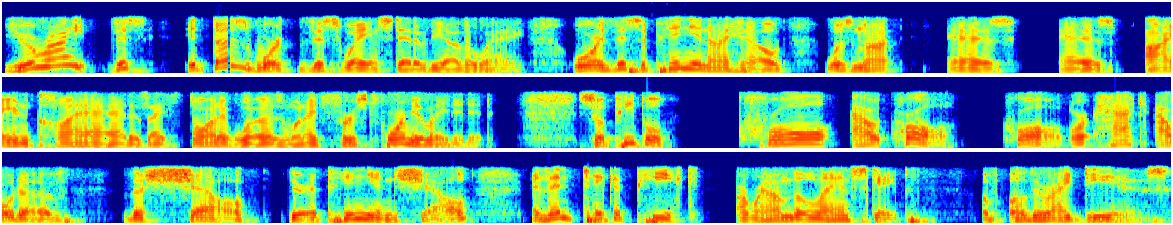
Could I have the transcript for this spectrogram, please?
you're right. This it does work this way instead of the other way, or this opinion I held was not as as ironclad as I thought it was when I first formulated it. So people crawl out, crawl, crawl, or hack out of the shell, their opinion shell, and then take a peek around the landscape of other ideas.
